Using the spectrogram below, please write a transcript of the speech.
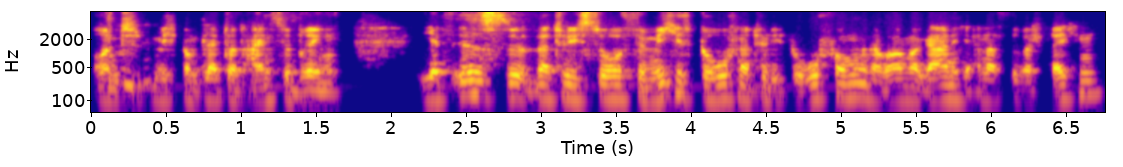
und mhm. mich komplett dort einzubringen. Jetzt ist es natürlich so, für mich ist Beruf natürlich Berufung, da wollen wir gar nicht anders drüber sprechen.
